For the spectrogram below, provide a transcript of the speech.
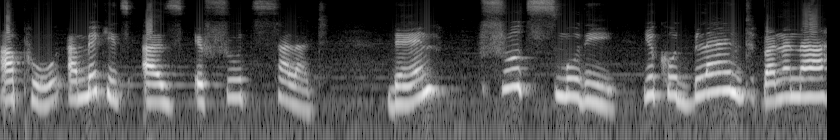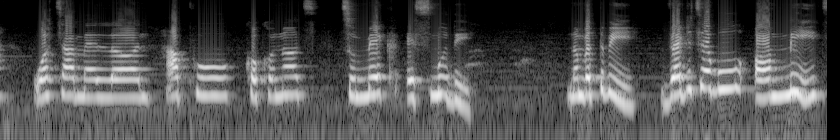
apple and make it as a fruit salad. Then fruit smoothie. You could blend banana, watermelon, apple, coconut to make a smoothie. Number three, vegetable or meat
